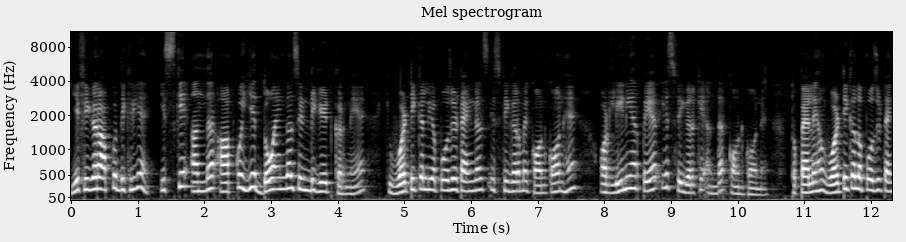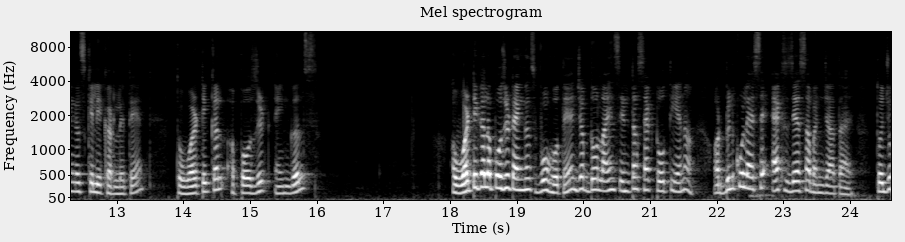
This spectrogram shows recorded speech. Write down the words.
ये फिगर आपको दिख रही है? इसके अंदर आपको ये दो एंगल्स इंडिकेट करने हैं कि वर्टिकली अपोजिट एंगल्स इस फिगर में कौन कौन है और लीनियर पेयर इस फिगर के अंदर कौन कौन है. तो पहले हम वर्टिकल अपोजिट एंगल्स के लिए कर लेते हैं. तो vertical opposite angles vertical opposite angles वो होते हैं जब दो लाइंस इंटरसेक्ट होती है ना, और बिल्कुल ऐसे एक्स जैसा बन जाता है। तो जो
